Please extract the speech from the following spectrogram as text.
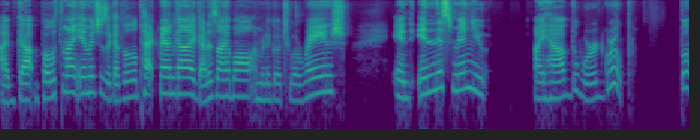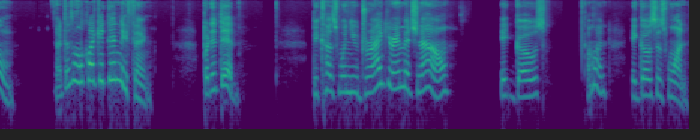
I've got both my images. I got the little Pac-Man guy, I got his eyeball. I'm gonna go to arrange. And in this menu, I have the word group. Boom. That doesn't look like it did anything, but it did. Because when you drag your image now, it goes, come on, it goes as one.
